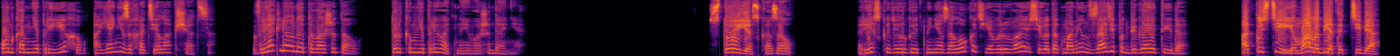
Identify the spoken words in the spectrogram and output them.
Он ко мне приехал, а я не захотела общаться. Вряд ли он этого ожидал. Только мне плевать на его ожидания. «Стой!» — я сказал. Резко дергает меня за локоть, я вырываюсь, и в этот момент сзади подбегает Ида. Отпусти ее, мало бед от тебя!»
